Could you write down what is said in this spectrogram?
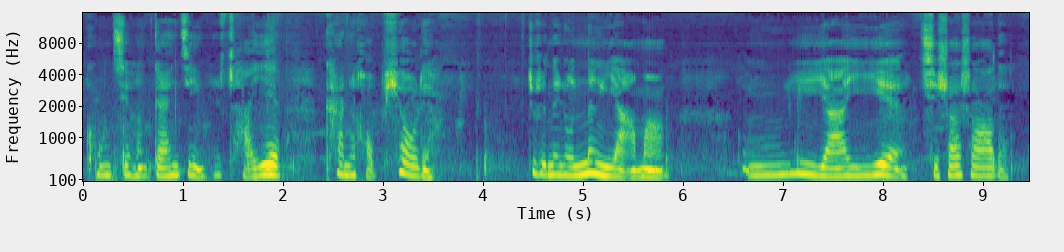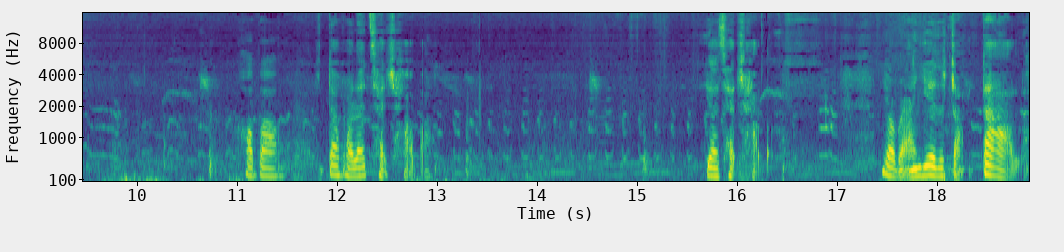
空气很干净，这茶叶看着好漂亮，就是那种嫩芽嘛，嗯，一芽一叶齐刷刷的。好吧，待会儿来采茶吧。要采茶了，要不然叶子长大了。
